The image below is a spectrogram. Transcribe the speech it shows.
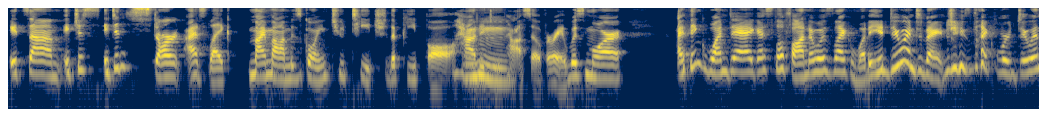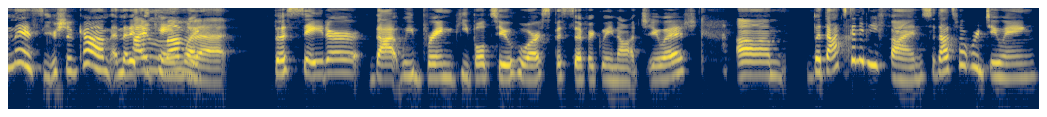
it's um it just it didn't start as like my mom is going to teach the people how to do Mhm. Passover. It was more I think one day I guess LaFonda was like, "What are you doing tonight?" And she's like, "We're doing this. You should come." And then it I became love like that. the Seder that we bring people to who are specifically not Jewish. Um, but that's going to be fun. So that's what we're doing.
